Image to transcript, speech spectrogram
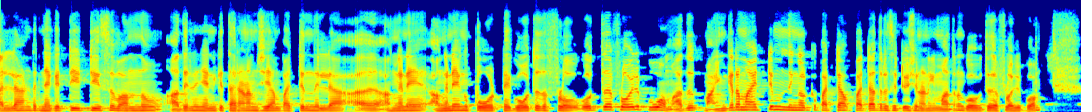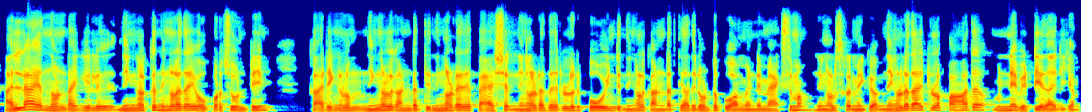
അല്ലാണ്ട് നെഗറ്റിവിറ്റീസ് വന്നു അതിനെ എനിക്ക് തരണം ചെയ്യാൻ പറ്റുന്നില്ല അങ്ങനെ അങ്ങനെ അങ്ങ് പോട്ടെ go to the flow go to the ഫ്ലോയിൽ പോവാം. അത് ഭയങ്കരമായിട്ടും നിങ്ങൾക്ക് പറ്റാ പറ്റാത്തൊരു സിറ്റുവേഷൻ ആണെങ്കിൽ മാത്രം ഗോ ടു ദ ഫ്ലോയിൽ പോവാം. അല്ല എന്നുണ്ടെങ്കിൽ നിങ്ങൾക്ക് നിങ്ങളുടേതായ ഓപ്പർച്യൂണിറ്റിയും കാര്യങ്ങളും നിങ്ങൾ കണ്ടെത്തി നിങ്ങളുടേതായ പാഷൻ നിങ്ങളുടേതായിട്ടുള്ള ഒരു പോയിന്റ് നിങ്ങൾ കണ്ടെത്തി അതിലോട്ട് പോകാൻ വേണ്ടി മാക്സിമം നിങ്ങൾ ശ്രമിക്കുക. നിങ്ങളുടേതായിട്ടുള്ള പാത മുന്നേ വെട്ടിയതായിരിക്കാം.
